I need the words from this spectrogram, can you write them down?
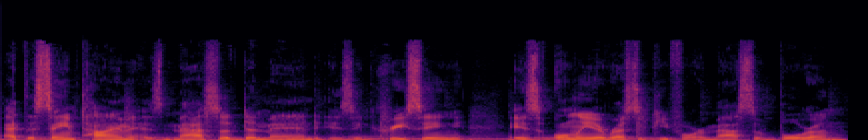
At the same time, as massive demand is increasing, is only a recipe for a massive bull run.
